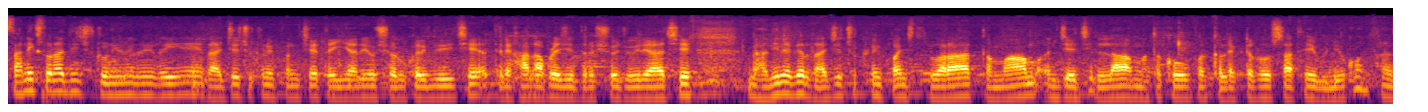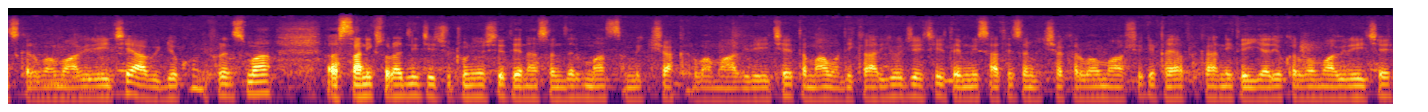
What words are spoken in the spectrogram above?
સ્થાનિક સ્વરાજની ચૂંટણીઓને લઈને રાજ્ય ચૂંટણી પંચે તૈયારીઓ શરૂ કરી દીધી છે. અત્યારે હાલ આપણે જે દ્રશ્યો જોઈ રહ્યા છે, ગાંધીનગર રાજ્ય ચૂંટણી પંચ દ્વારા તમામ જે જિલ્લા મથકો ઉપર કલેક્ટરો સાથે વીડિયો કોન્ફરન્સ કરવામાં આવી રહી છે. આ વીડિયો કોન્ફરન્સમાં સ્થાનિક સ્વરાજની જે ચૂંટણીઓ છે તેના સંદર્ભમાં સમીક્ષા કરવામાં આવી રહી છે. તમામ અધિકારીઓ જે છે તેમની સાથે સમીક્ષા કરવામાં આવશે કે કયા પ્રકારની તૈયારીઓ કરવામાં આવી રહી છે.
